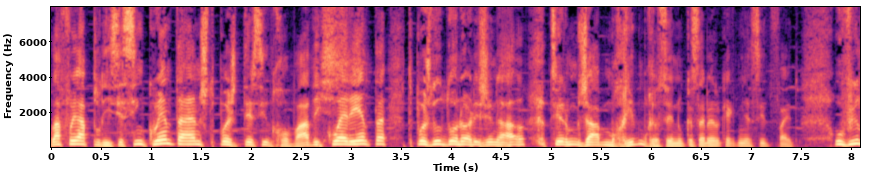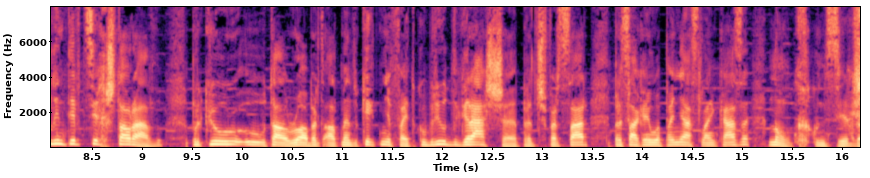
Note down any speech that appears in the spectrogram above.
lá foi à polícia 50 anos depois de ter sido roubado e 40 depois do dono original ter já morrido, morreu sem nunca saber o que é que tinha sido feito. O violino teve de ser restaurado porque o, o tal Robert Altman, o que é que tinha feito? Cobriu de graxa para disfarçar, para se alguém o apanhasse lá em casa, não reconhecer dali.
